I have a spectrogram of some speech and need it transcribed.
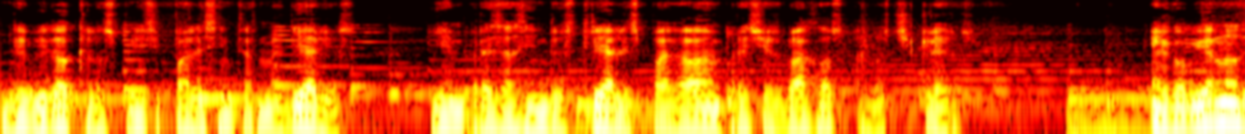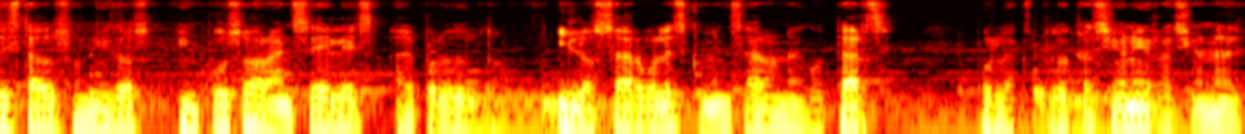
debido a que los principales intermediarios y empresas industriales pagaban precios bajos a los chicleros. El gobierno de Estados Unidos impuso aranceles al producto y los árboles comenzaron a agotarse por la explotación irracional.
